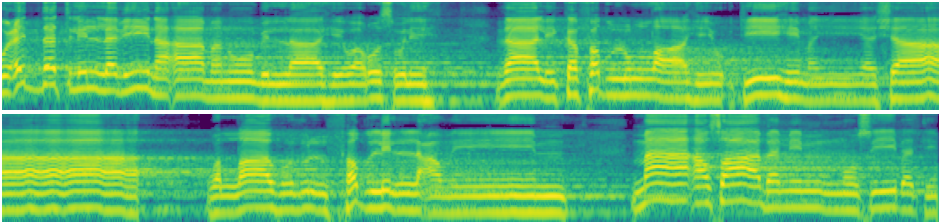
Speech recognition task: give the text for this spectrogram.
أعدت للذين آمنوا بالله ورسله. ذلك فضل الله يؤتيه من يشاء. والله ذو الفضل العظيم. ما أصاب من مصيبة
